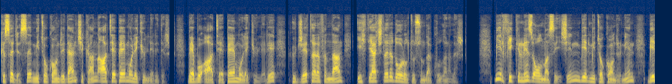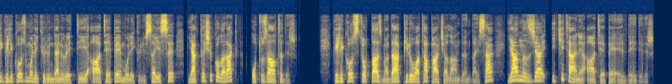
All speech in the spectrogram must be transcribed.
Kısacası mitokondriden çıkan ATP molekülleridir ve bu ATP molekülleri hücre tarafından ihtiyaçları doğrultusunda kullanılır. Bir fikriniz olması için bir mitokondrinin bir glikoz molekülünden ürettiği ATP molekülü sayısı yaklaşık olarak 36'dır. Glikoz sitoplazmada piruvata parçalandığında ise yalnızca 2 tane ATP elde edilir.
